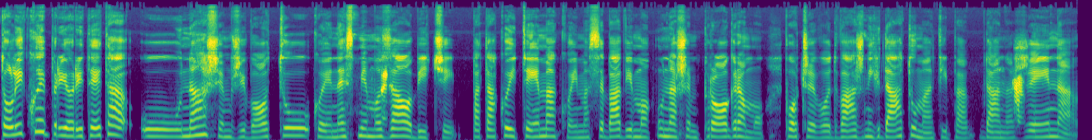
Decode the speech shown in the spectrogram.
Toliko je prioriteta u našem životu koje ne smijemo zaobići, pa tako i tema kojima se bavimo u našem programu, počevo od važnih datuma tipa Dana žena,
